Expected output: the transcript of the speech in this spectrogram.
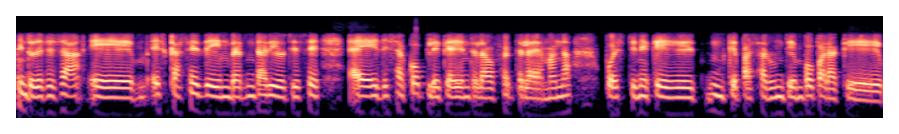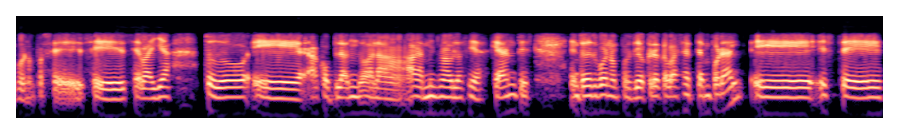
entonces esa eh, escasez de inventarios y ese eh, desacople que hay entre la oferta y la demanda, pues tiene que, que pasar un tiempo para que bueno pues eh, se, se, vaya todo eh, acoplando a la, a la, misma velocidad que antes. Entonces bueno pues yo creo que va a ser temporal eh, este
